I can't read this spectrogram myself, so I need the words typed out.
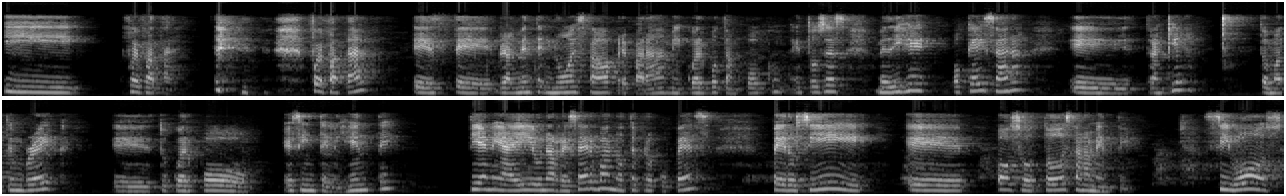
Y fue fatal. fue fatal. Este, realmente no estaba preparada, mi cuerpo tampoco. Entonces me dije, ok, Sara, eh, tranquila, tómate un break. Eh, tu cuerpo es inteligente, tiene ahí una reserva, no te preocupes, pero sí eh, oso, todo está en la mente. Si vos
